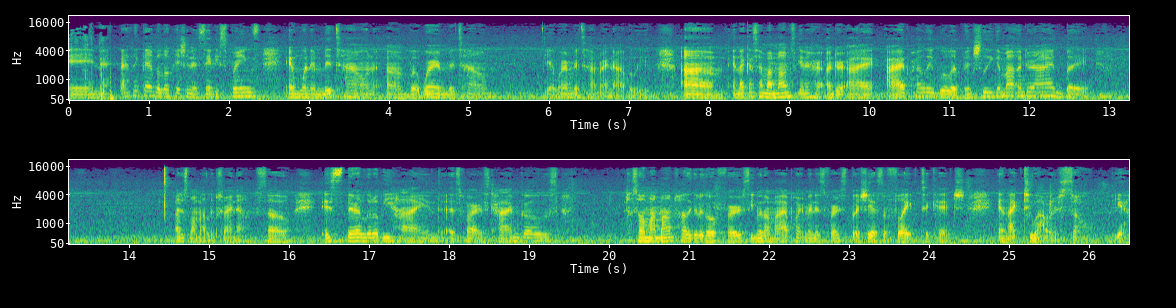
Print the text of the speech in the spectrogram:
and I think they have a location in Sandy Springs and one in Midtown, um, but we're in Midtown. Yeah, we're in Midtown right now, I believe. Um, and like I said, my mom's getting her under eye. I probably will eventually get my under eye, but I just want my lips right now. So it's they're a little behind as far as time goes. So my mom's probably gonna go first, even though my appointment is first, but she has a flight to catch in like two hours. So yeah.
